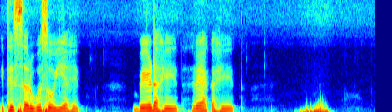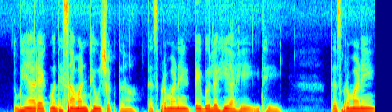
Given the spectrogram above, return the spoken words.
इथे सर्व सोयी आहेत. बेड आहेत रॅक आहेत. तुम्ही या रॅकमध्ये सामान ठेवू शकता. त्याचप्रमाणे टेबलही आहे इथे. त्याचप्रमाणे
